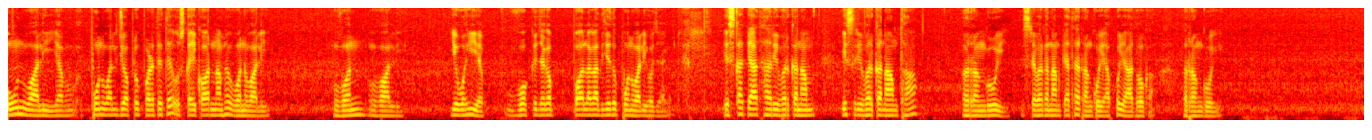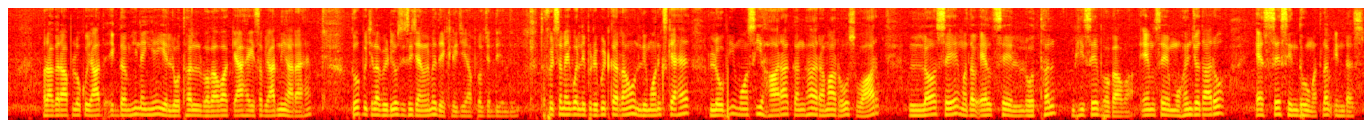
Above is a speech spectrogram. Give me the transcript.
ओन वाली या पोन वाली जो आप लोग पढ़ते थे, उसका एक और नाम है वन वाली वन वाली ये वही है, वो की जगह प लगा दीजिए तो पोन वाली हो जाएगा। इसका क्या था रिवर का नाम? इस रिवर का नाम था रंगोई। इस रिवर का नाम क्या था? रंगोई। आपको याद होगा, रंगोई। और अगर आप लोग को याद एकदम ही नहीं है ये लोथल भगावा क्या है, ये सब याद नहीं आ रहा है तो पिछला वीडियो इसी चैनल में देख लीजिए आप लोग जल्दी जल्दी तो फिर से मैं एक बार रिपीट कर रहा हूँ लिमोनिक्स क्या है? लोभी, मौसी, हारा, कंघा, रमा, रोस, वार, ल से मतलब एल से लोथल, भी से भोगावा एम से मोहनजोदारो एस से सिंधु मतलब इंडस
